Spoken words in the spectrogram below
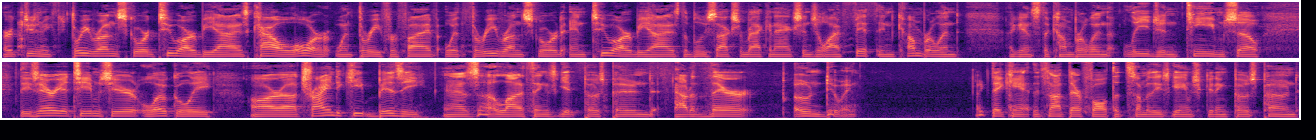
or excuse me, 3 runs scored, 2 RBIs. Kyle Lohr went 3 for 5 with 3 runs scored and 2 RBIs. The Blue Sox are back in action July 5th in Cumberland against the Cumberland Legion team. So these area teams here locally are uh, trying to keep busy as a lot of things get postponed out of their own doing. Like they can't, it's not their fault that some of these games are getting postponed.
